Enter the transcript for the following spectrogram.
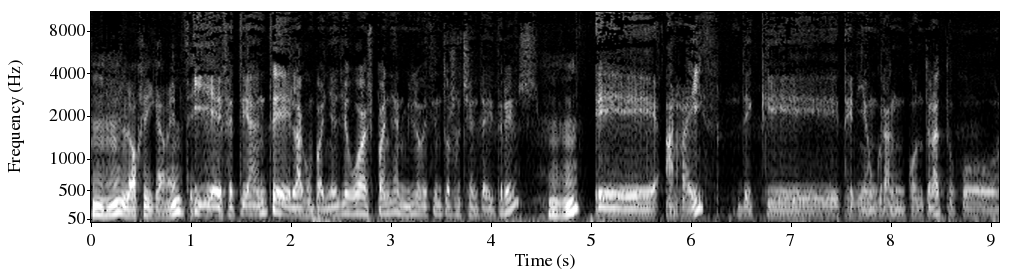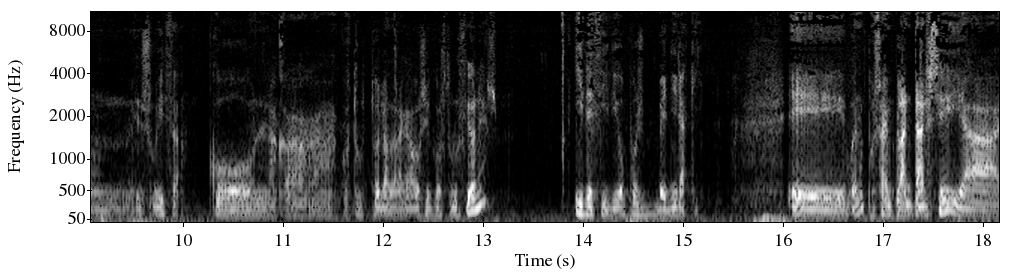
lógicamente. Y efectivamente la compañía llegó a España en 1983 eh, a raíz de que tenía un gran contrato con, en Suiza con la constructora Dragados y Construcciones y decidió pues venir aquí. Eh, bueno, pues a implantarse y a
